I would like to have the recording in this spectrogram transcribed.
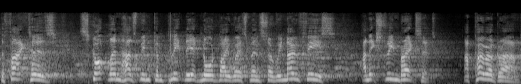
The fact is, Scotland has been completely ignored by Westminster. We now face an extreme Brexit, a power grab,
